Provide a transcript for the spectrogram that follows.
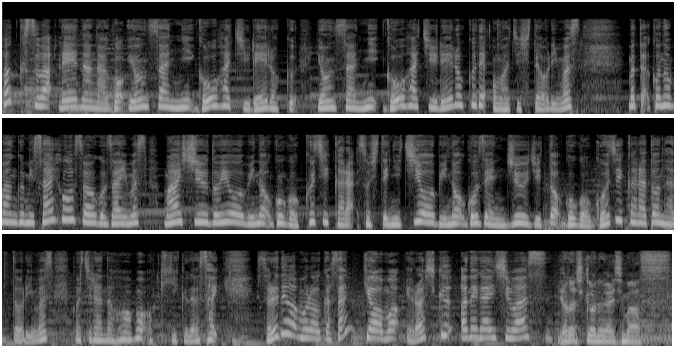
ァックスは075-432 5 5806でお待ちしております。またこの番組再放送ございます。毎週土曜日の午後9時からそして日曜日の午前10時と午後5時からとなっております。こちらの方もお聞きください。それでは諸岡さん今日もよろしくお願いします。よろしくお願いします。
